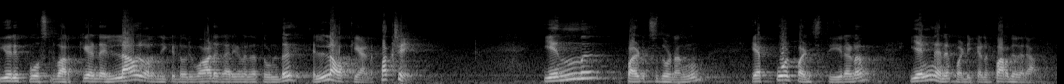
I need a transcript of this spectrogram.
ഈ ഒരു പോസ്റ്റ് വർക്ക് ചെയ്യേണ്ട എല്ലാവരും അറിഞ്ഞിരിക്കേണ്ട ഒരുപാട് കാര്യങ്ങൾ അതിനകത്തുണ്ട്. എല്ലാം ഓക്കെയാണ് പക്ഷേ എന്ന് പഠിച്ചു തുടങ്ങും എപ്പോൾ പഠിച്ചു തീരണം എങ്ങനെ പഠിക്കണം? പറഞ്ഞു തരാം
